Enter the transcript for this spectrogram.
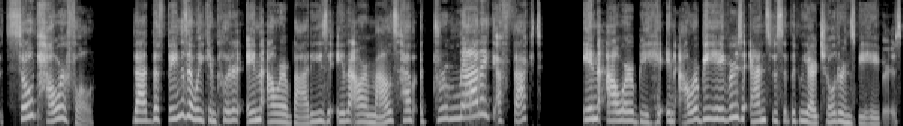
it's so powerful that the things that we can put in our bodies, in our mouths, have a dramatic effect in our beha- in our behaviors and specifically our children's behaviors.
